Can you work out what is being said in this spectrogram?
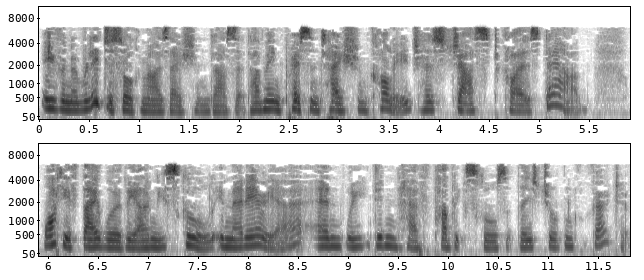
even a religious organisation does it. I mean, Presentation College has just closed down. What if they were the only school in that area and we didn't have public schools that these children could go to?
